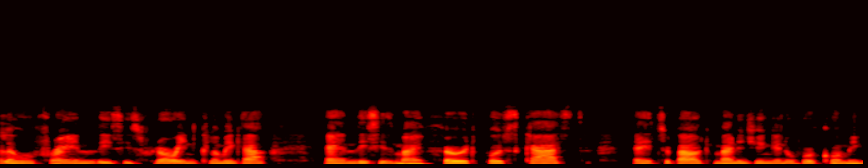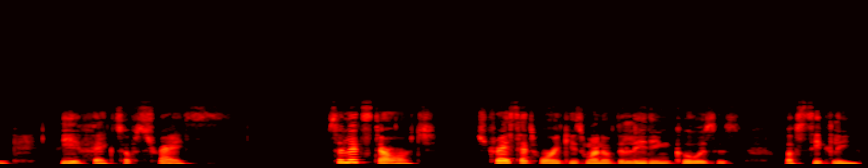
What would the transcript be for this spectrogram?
Hello, friend. This is Florine Clomega, and this is my third podcast. And it's about managing and overcoming the effects of stress. So let's start. Stress at work is one of the leading causes of sick leave.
